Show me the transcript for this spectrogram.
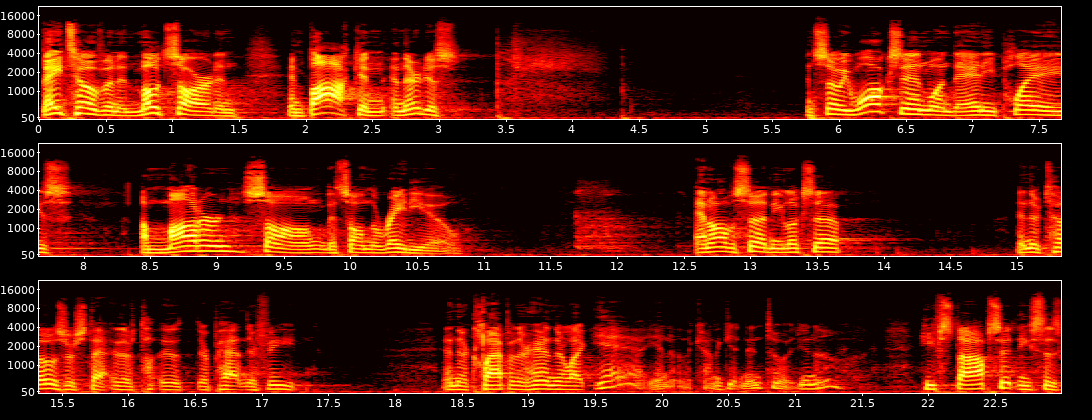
Beethoven and Mozart and, and Bach, and, and they're just. And so he walks in one day and he plays a modern song that's on the radio. And all of a sudden he looks up and their toes are sta- they're, they're patting their feet and they're clapping their hand. They're like, yeah, you know, they're kind of getting into it, you know. He stops it and he says,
